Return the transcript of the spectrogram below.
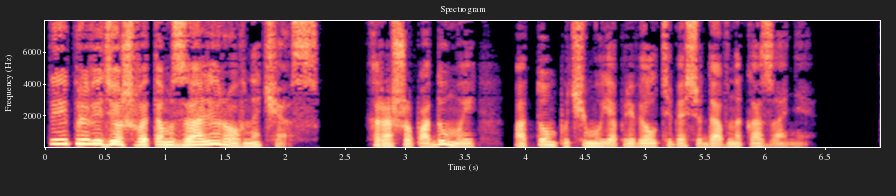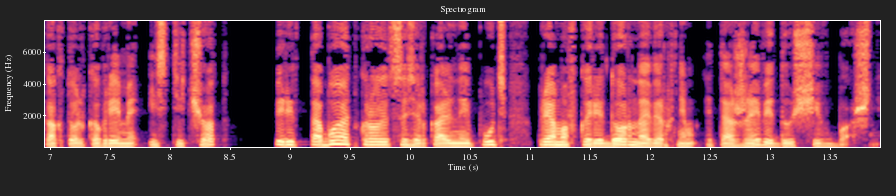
«Ты проведешь в этом зале ровно час. Хорошо подумай о том, почему я привел тебя сюда в наказание. Как только время истечет, перед тобой откроется зеркальный путь прямо в коридор на верхнем этаже, ведущий в башню.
